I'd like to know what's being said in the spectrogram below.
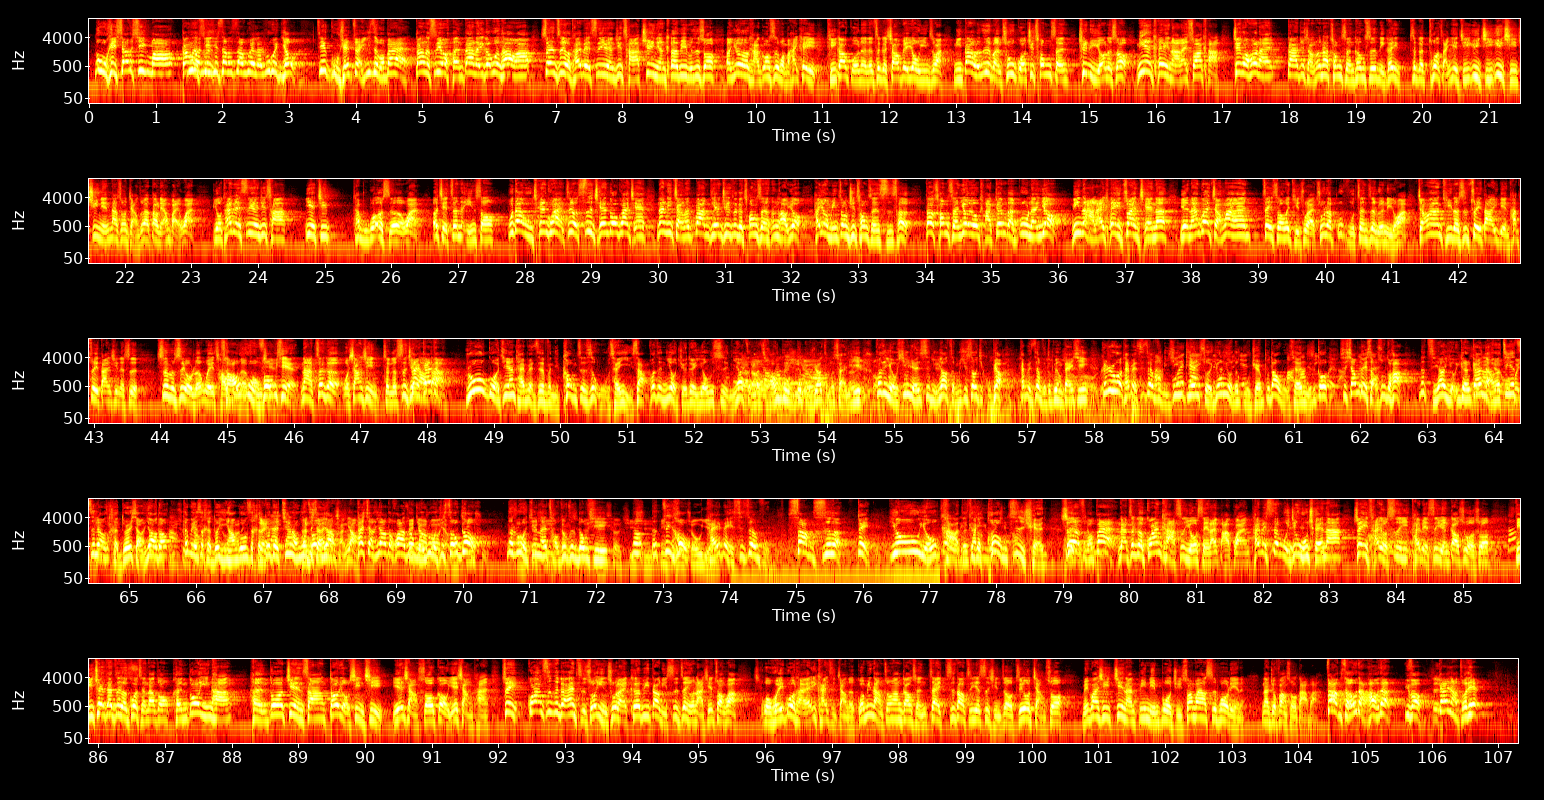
那我可以相信吗？当然，如果你已经上市上柜了，如果以后。这些股权转移怎么办？当然是有很大的一个问号啊！甚至有台北市议员去查，去年柯 P 不是说啊，悠游卡公司我们还可以提高国人的这个消费诱因之外，你到了日本出国去冲绳去旅游的时候，你也可以拿来刷卡。结果后来大家就想说，那冲绳公司你可以这个拓展业绩，预计预期去年那时候讲说要到两百万，有台北市议员去查业绩。它不过二十二万，而且真的营收不到五千块，只有四千多块钱。那你讲了半天去这个冲绳很好用，还有民众去冲绳实测，到冲绳又有卡根本不能用，你哪来可以赚钱呢？也难怪蒋万安这时候会提出来，除了不符政治伦理的话，蒋万安提的是最大一点，他最担心的是是不是有人为炒股的风险。那这个我相信整个事件。如果今天台北政府你控制的是五成以上，或者你有绝对优势，你要怎么炒股，你的股权要怎么转移，或者有心人士你要怎么去收集股票，台北政府都不用担心。可是如果台北市政府你今天所拥有的股权不到五成，你是够是相对少数的话，那只要有一个人刚刚讲的这些资料是很多人想要的，特别是很多银行公司、很多的金融公司想要，他想要的话，那我如果去收购，那如果今天来炒作这个东西，那那最后台北市政府丧失了对。悠游卡的这个控制权，这要怎么办？那这个关卡是由谁来把关？台北市政府已经无权啊，所以才有市议台北市议员告诉我说，的确在这个过程当中，很多银行、很多券商都有兴趣，也想收购，也想谈。所以光是这个案子所引出来，科比到底市政有哪些状况？我回过头来一开始讲的，国民党中央高层在知道这些事情之后，只有讲说没关系，既然濒临破局，双方要撕破脸了。那就放手打吧，放手打。好的，玉峰，刚才讲昨天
